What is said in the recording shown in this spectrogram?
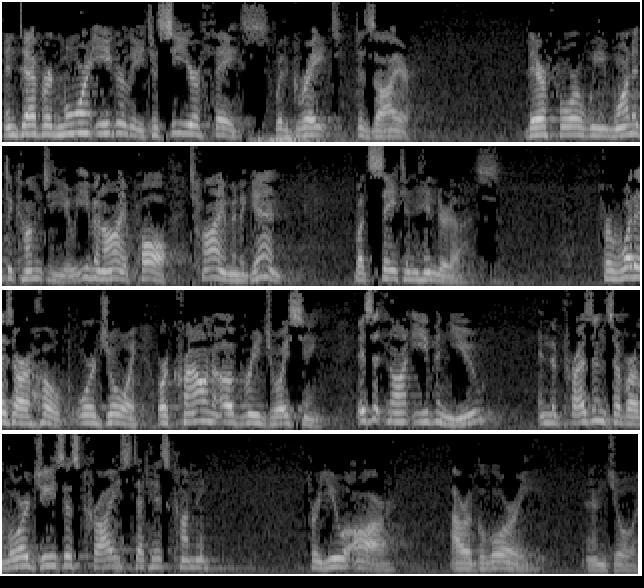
endeavored more eagerly to see your face with great desire Therefore, we wanted to come to you, even I, Paul, time and again, but Satan hindered us. For what is our hope, or joy, or crown of rejoicing? Is it not even you, in the presence of our Lord Jesus Christ at his coming? For you are our glory and joy.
